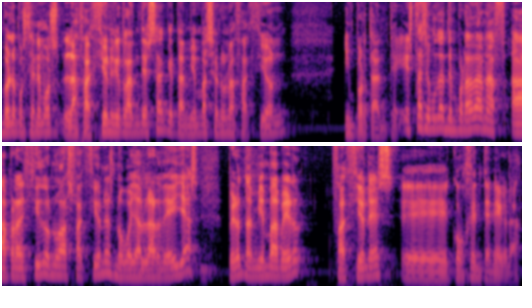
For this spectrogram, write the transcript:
Bueno, pues tenemos la facción irlandesa que también va a ser una facción importante. Esta segunda temporada han aparecido nuevas facciones, no voy a hablar de ellas, pero también va a haber facciones eh, con gente negra.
